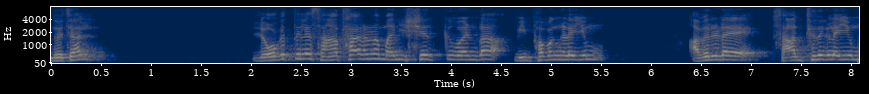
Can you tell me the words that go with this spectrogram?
എന്നുവെച്ചാൽ ലോകത്തിലെ സാധാരണ മനുഷ്യർക്ക് വേണ്ട വിഭവങ്ങളെയും അവരുടെ സാധ്യതകളെയും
